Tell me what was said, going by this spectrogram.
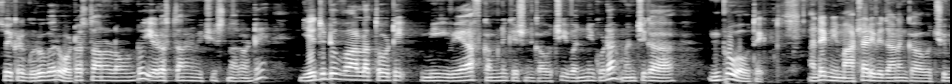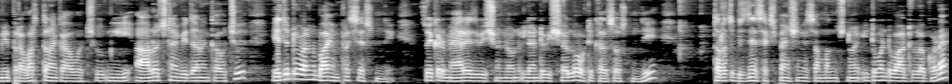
సో ఇక్కడ గురువుగారు ఒకటో స్థానంలో ఉంటూ ఏడో స్థానాన్ని వీక్షిస్తున్నారు. అంటే ఎదుటి వాళ్ళతోటి మీ వే ఆఫ్ కమ్యూనికేషన్ కావచ్చు ఇవన్నీ కూడా మంచిగా ఇంప్రూవ్ అవుతాయి. అంటే మీ మాట్లాడే విధానం కావచ్చు మీ ప్రవర్తన కావచ్చు మీ ఆలోచన విధానం కావచ్చు ఎదుటి వాళ్ళని బాగా ఇంప్రెస్ చేస్తుంది. సో ఇక్కడ మ్యారేజ్ విషయంలో ఇలాంటి విషయాల్లో ఒకటి కలిసి వస్తుంది. తర్వాత బిజినెస్ ఎక్స్పాన్షన్కి సంబంధించిన ఇటువంటి వాటిల్లో కూడా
